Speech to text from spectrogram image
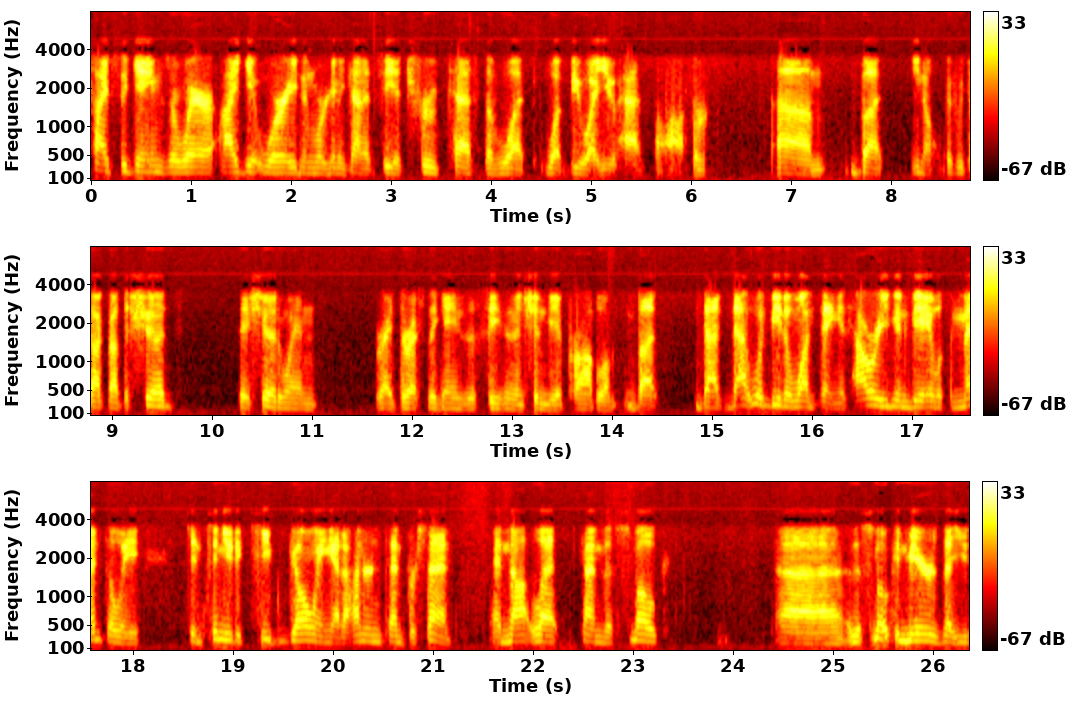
types of games are where I get worried, and we're going to kind of see a true test of what what BYU has to offer. Um, but you know, if we talk about the shoulds, they should win right the rest of the games this season and shouldn't be a problem. But that that would be the one thing is how are you going to be able to mentally continue to keep going at 110 percent and not let kind of the smoke uh, the smoke and mirrors that you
